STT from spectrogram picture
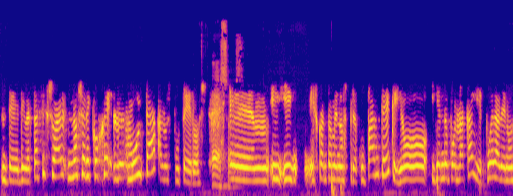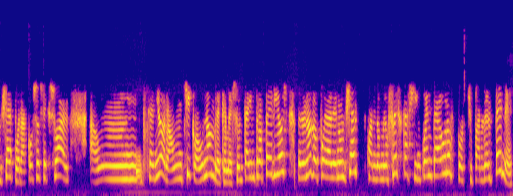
de libertad sexual no se recoge la multa a los puteros. Eso es. Eh, y, y es cuanto menos preocupante que yo, yendo por la calle, pueda denunciar por acoso sexual a un señor, a un chico, a un hombre que me suelta improperios, pero no lo pueda denunciar cuando me ofrezca 50 euros por chuparle el pene.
